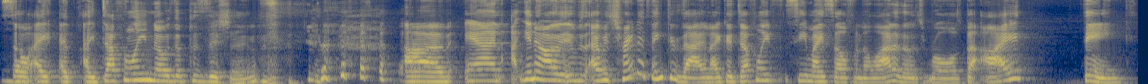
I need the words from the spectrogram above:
so I, I, I definitely know the position. um, and you know, was, I was trying to think through that, and I could definitely see myself in a lot of those roles. But I think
